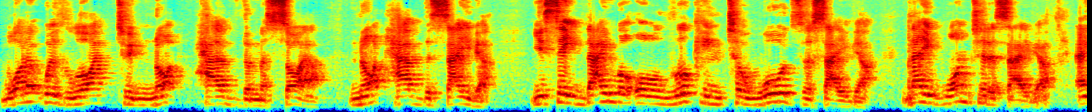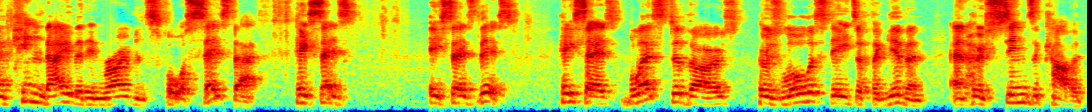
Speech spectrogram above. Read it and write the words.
what it was like to not have the Messiah, not have the Savior. You see, they were all looking towards the Saviour. They wanted a Saviour. And King David in Romans 4 says that. He says, he says this. He says, Blessed are those whose lawless deeds are forgiven and whose sins are covered.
